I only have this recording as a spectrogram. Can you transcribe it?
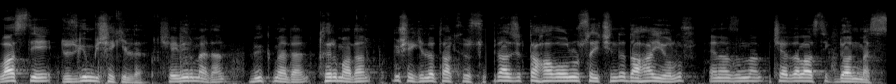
Lastiği düzgün bir şekilde çevirmeden, bükmeden, kırmadan bu şekilde takıyorsun. Birazcık da hava olursa içinde daha iyi olur. En azından içeride lastik dönmez.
